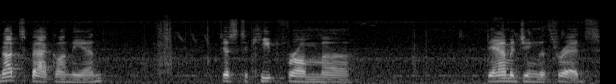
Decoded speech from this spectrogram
nuts back on the end just to keep from uh, damaging the threads.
